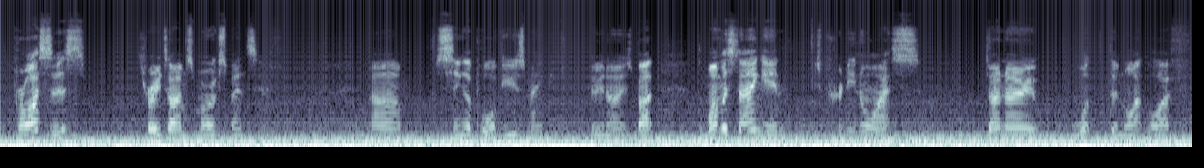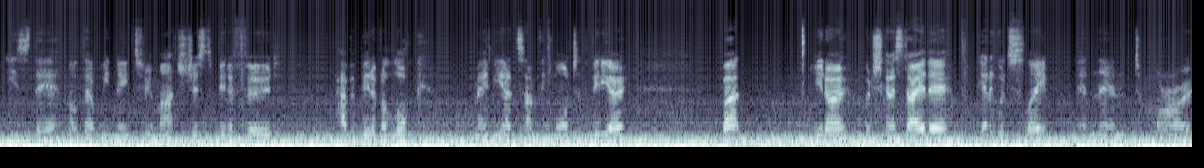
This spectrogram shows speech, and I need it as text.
The prices three times more expensive. Um, Singapore views maybe? Who knows? But one we're staying in is pretty nice. Don't know what the nightlife is there. Not that we need too much just a bit of food have a bit of a look maybe add something more to the video. But you know, we're just to stay there, get a good sleep, and then tomorrow,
